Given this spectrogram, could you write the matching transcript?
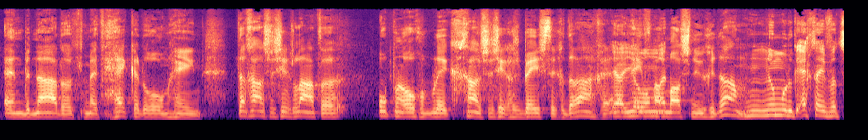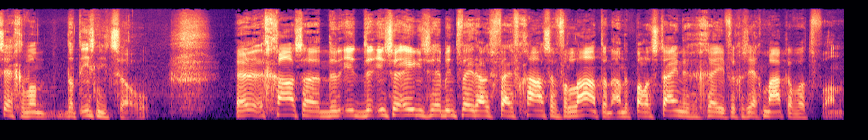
en benadert met hekken eromheen, dan gaan ze zich later op een ogenblik gaan ze zich als beesten gedragen. En Ja, dat heeft Johan, Hamas nu gedaan. Nu moet ik echt even wat zeggen, want dat is niet zo. Gaza, de, de Israëli's hebben in 2005 Gaza verlaten, aan de Palestijnen gegeven, gezegd: maak er wat van.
